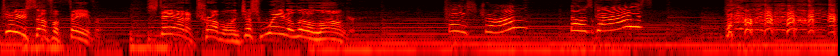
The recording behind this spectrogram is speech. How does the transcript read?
Do yourself a favor. Stay out of trouble and just wait a little longer. They strong? Those guys?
